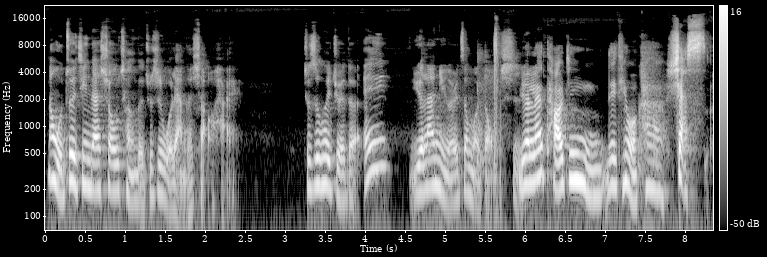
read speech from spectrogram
那我最近在收成的就是我两个小孩，就是会觉得，哎，原来女儿这么懂事。原来陶晶莹那天我看到吓死了，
